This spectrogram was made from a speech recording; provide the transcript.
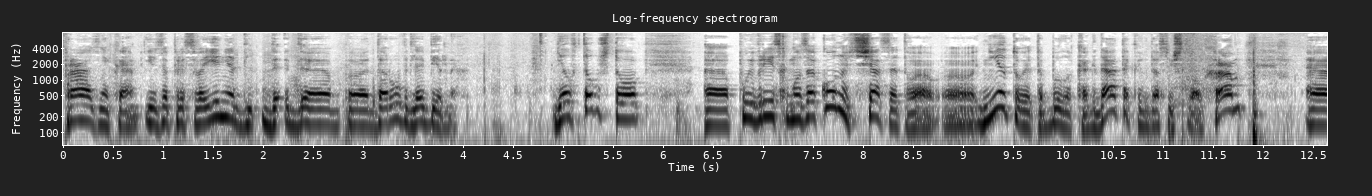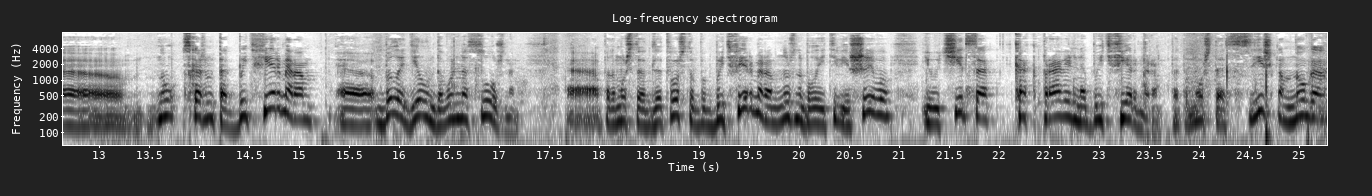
праздника из-за присвоения даров для бедных? Дело в том, что э, по еврейскому закону сейчас этого э, нету, это было когда-то, когда существовал храм. Э, ну, скажем так, быть фермером э, было делом довольно сложным, э, потому что для того, чтобы быть фермером, нужно было идти в Ешиву и учиться, как правильно быть фермером, потому что слишком много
